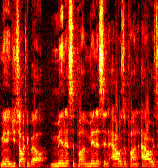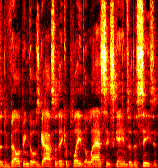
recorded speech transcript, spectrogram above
man, you talk about minutes upon minutes and hours upon hours of developing those guys so they could play the last six games of the season.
